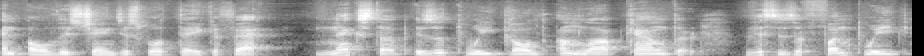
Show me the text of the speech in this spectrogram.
and all these changes will take effect. Next up is a tweak called unlock counter. This is a fun tweak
